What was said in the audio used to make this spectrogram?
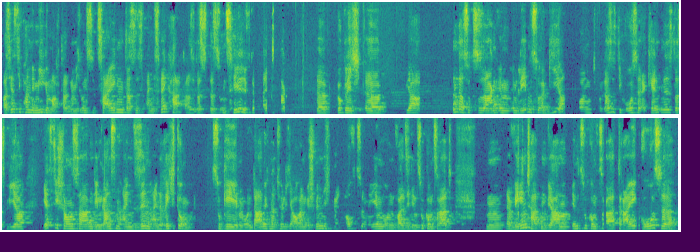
was jetzt die Pandemie gemacht hat, nämlich uns zu zeigen, dass es einen Zweck hat, also dass das uns hilft, im Alltag äh, wirklich äh, ja, anders sozusagen im, im Leben zu agieren. Und, und das ist die große Erkenntnis, dass wir jetzt die Chance haben, dem Ganzen einen Sinn, eine Richtung zu geben und dadurch natürlich auch an Geschwindigkeit aufzunehmen. Und weil Sie den Zukunftsrat mh, hm, erwähnt hatten, wir haben im Zukunftsrat drei große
